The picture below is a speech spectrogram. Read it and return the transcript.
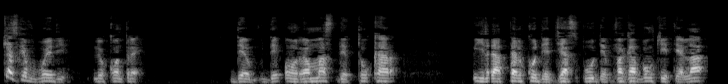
Qu'est-ce que vous pouvez dire? Le contraire. on ramasse des tocards il appelle que des diasporas, des vagabonds qui étaient là,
